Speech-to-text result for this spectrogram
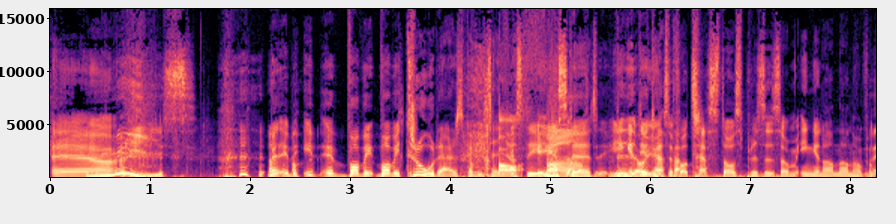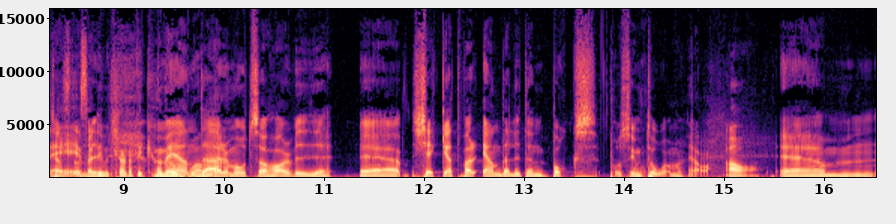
Eh, Mys! Men, eh, eh, vad, vi, vad vi tror är, ska vi säga. Ja, Alltså, det är exakt. inte, vi inget har är ju inte testat. fått testa oss precis som ingen annan har fått Nej, testa men sig. det är väl klart att det är corona. Men däremot så har vi eh, checkat varenda liten box på symptom. Ja. Ja. Ehm,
